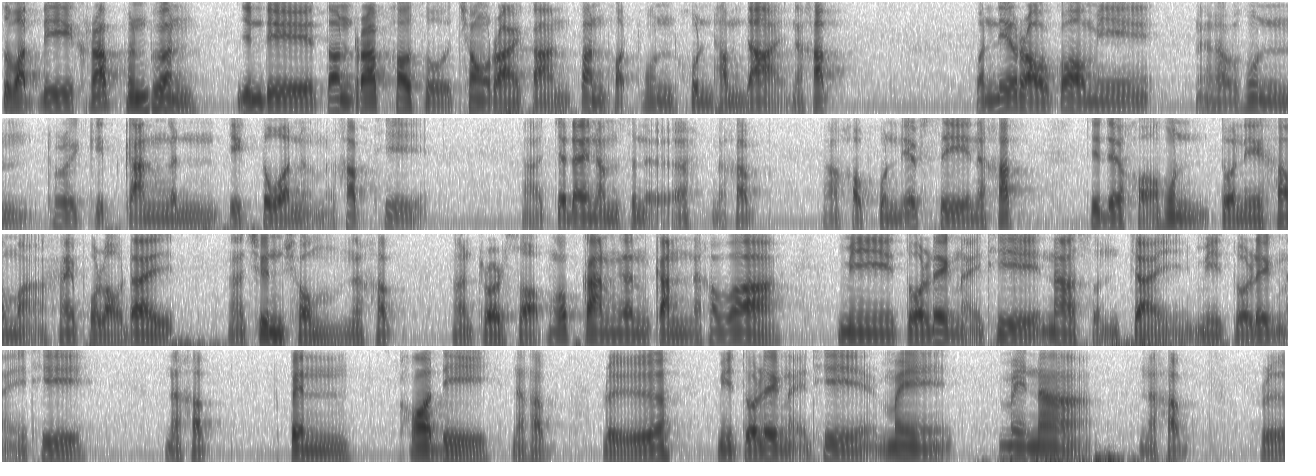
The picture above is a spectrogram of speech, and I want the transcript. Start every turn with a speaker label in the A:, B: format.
A: สวัสดีครับเพื่อนๆ ยินดีต้อนรับเข้าสู่ช่องรายการปั้นพอร์ตหุ้นคุณทำได้นะครับ วันนี้เราก็มีนะครับหุ้นธุรกิจการเงินอีกตัวหนึ่งนะครับที่จะได้นำเสนอนะครับอขอบคุณ FC นะครับ ที่ได้ขอหุ้นตัวนี้เข้ามาให้พวกเราได้ชื่นชมนะครับตรวจสอบงบการเงินกันนะครับว่ามีตัวเลขไหนที่น่าสนใจ มีตัวเลขไหนที่ นะครับ เป็นข้อดีนะครับ หรือมีตัวเลขไหนที่ไม่ไม่น่านะครับ หรือ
